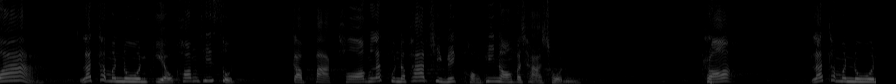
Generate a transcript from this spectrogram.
ว่ารัฐธรรมนูญเกี่ยวข้องที่สุดกับปากท้องและคุณภาพชีวิตของพี่น้องประชาชน เพราะรัฐธรรมนูญ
